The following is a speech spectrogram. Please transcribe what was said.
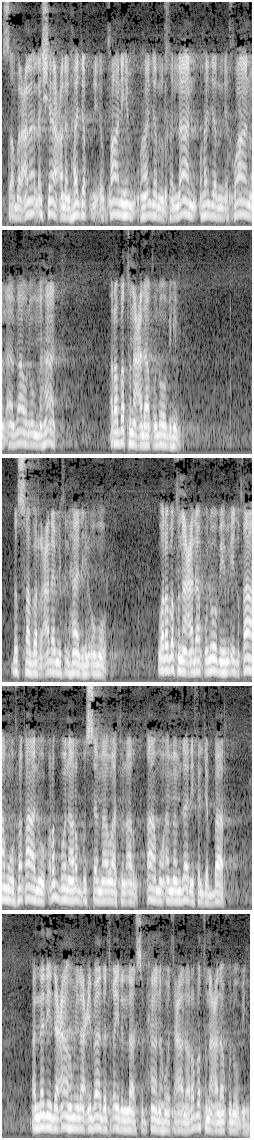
الصبر على الأشياء على الهجر لإبطانهم وهجر الخلان وهجر الإخوان والآباء والأمهات. ربطنا على قلوبهم بالصبر على مثل هذه الأمور. وربطنا على قلوبهم إذ قاموا فقالوا ربنا رب السماوات والأرض. قاموا أمام ذلك الجبار الذي دعاهم إلى عبادة غير الله سبحانه وتعالى. ربطنا على قلوبهم.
